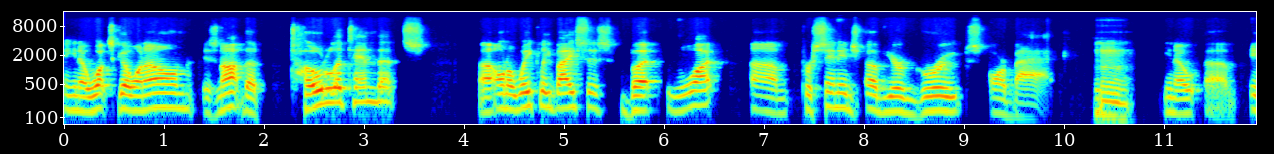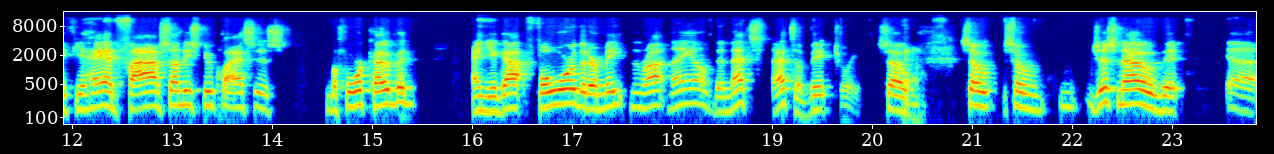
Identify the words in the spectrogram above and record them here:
you know, what's going on is not the total attendance uh, on a weekly basis, but what um, percentage of your groups are back. Mm. You know, uh, if you had five Sunday school classes before COVID, and you got four that are meeting right now, then that's that's a victory. So, yeah. so so just know that uh,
